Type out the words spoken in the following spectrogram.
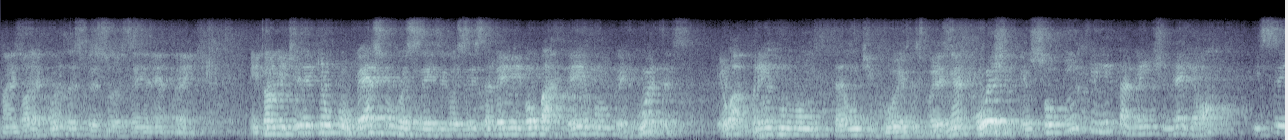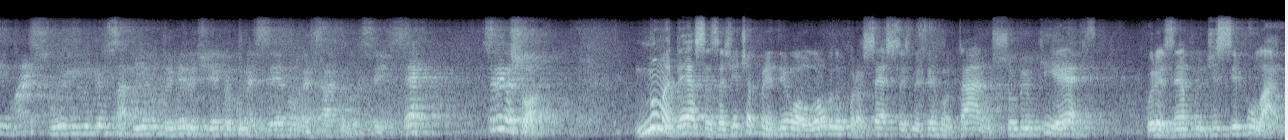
mas olha quantas pessoas tem na minha frente. Então, à medida que eu converso com vocês e vocês também me bombardeiam com perguntas, eu aprendo um montão de coisas. Por exemplo, hoje eu sou infinitamente melhor e sei mais coisas do que eu sabia no primeiro dia que eu comecei a conversar com vocês, certo? Se liga só, numa dessas, a gente aprendeu ao longo do processo, vocês me perguntaram sobre o que é, por exemplo, discipulado.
